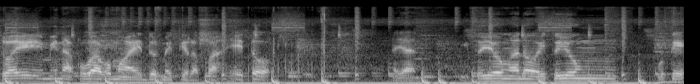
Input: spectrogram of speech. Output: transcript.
so ay may nakuha ko mga idol. May tira pa. Ito. Ayan. Ito yung ano ito yung puti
